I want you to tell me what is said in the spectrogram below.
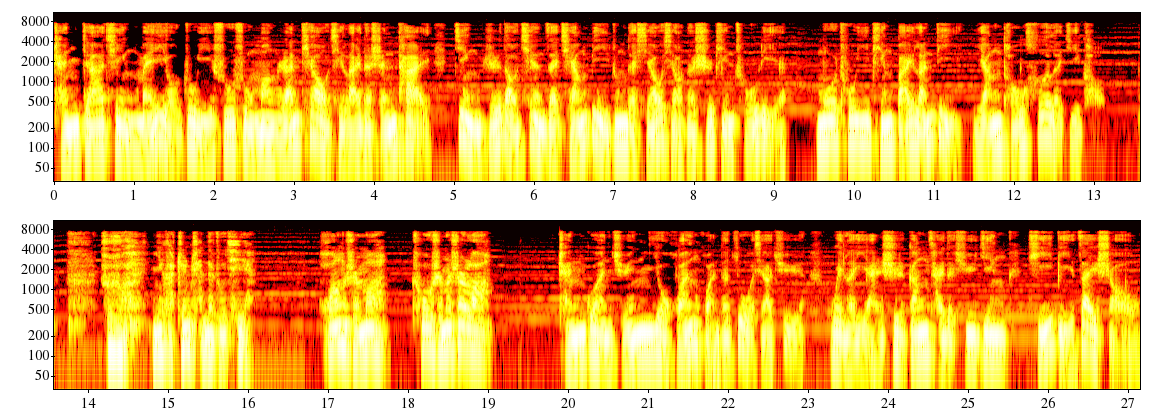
陈嘉庆没有注意叔叔猛然跳起来的神态，径直到嵌在墙壁中的小小的食品橱里，摸出一瓶白兰地，仰头喝了几口。叔叔，你可真沉得住气！慌什么？出什么事了？陈冠群又缓缓地坐下去，为了掩饰刚才的虚惊，提笔在手，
